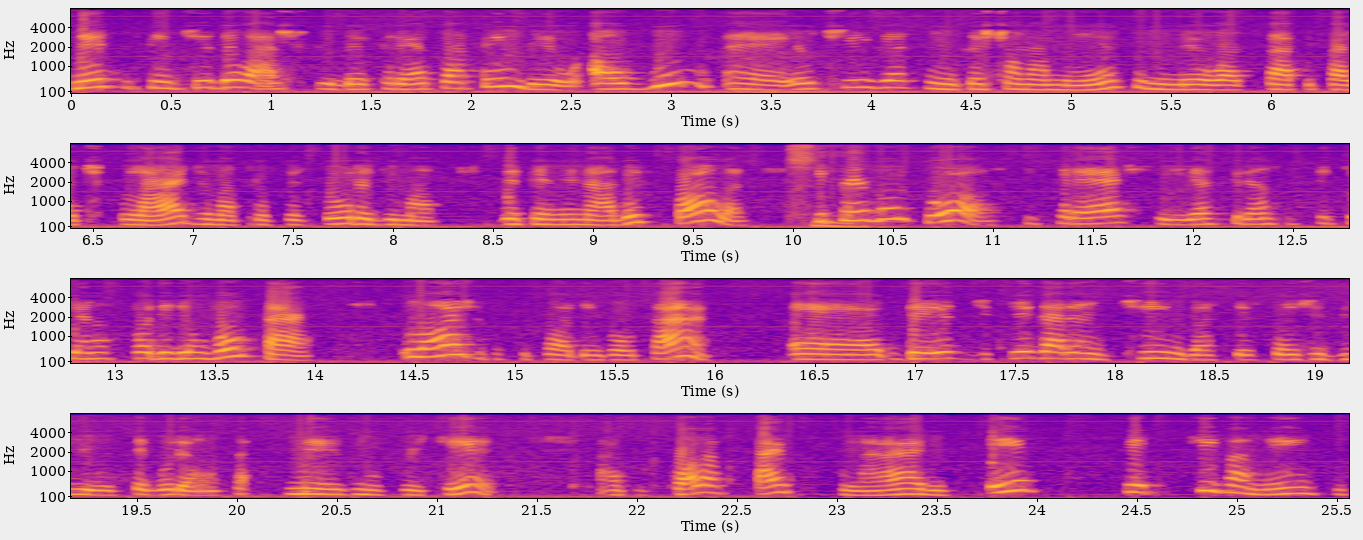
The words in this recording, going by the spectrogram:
Nesse sentido, eu acho que o decreto atendeu. Algum, é, eu tive assim um questionamento no meu WhatsApp particular de uma professora de uma determinada escola Sim. que perguntou se creche e as crianças pequenas poderiam voltar. Lógico que podem voltar, é, desde que garantindo as questões de biossegurança, mesmo porque as escolas particulares efetivamente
